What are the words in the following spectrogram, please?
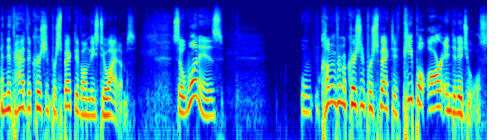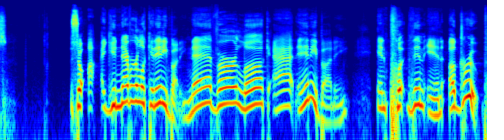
and then have the christian perspective on these two items. So one is coming from a christian perspective people are individuals. So you never look at anybody never look at anybody and put them in a group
